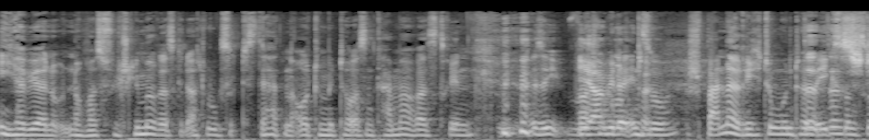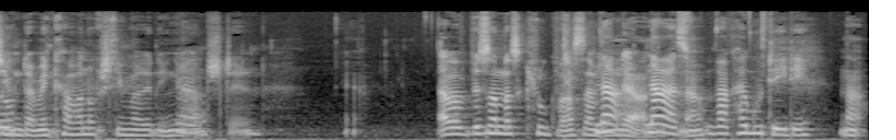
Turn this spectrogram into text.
ich habe ja noch was viel Schlimmeres gedacht, wo du gesagt hast, der hat ein Auto mit tausend Kameras drin. Also ich war Ja, schon wieder gut, in so Spannerrichtung unterwegs das und stimmt, so. damit kann man noch schlimmere Dinge Ja. anstellen. Aber besonders klug war es am Na, Ende. na, es na, war keine gute Idee. na,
